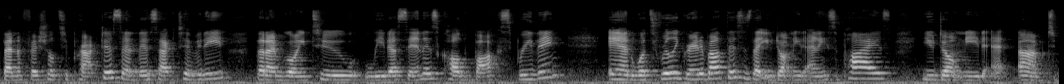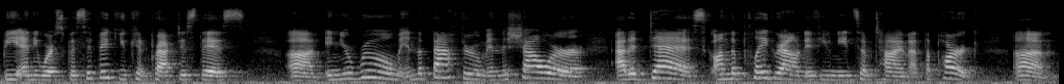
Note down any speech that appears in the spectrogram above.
beneficial to practice, and this activity that I'm going to lead us in is called box breathing. And what's really great about this is that you don't need any supplies, you don't need um, to be anywhere specific. You can practice this um, in your room, in the bathroom, in the shower, at a desk, on the playground if you need some time, at the park. Um,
